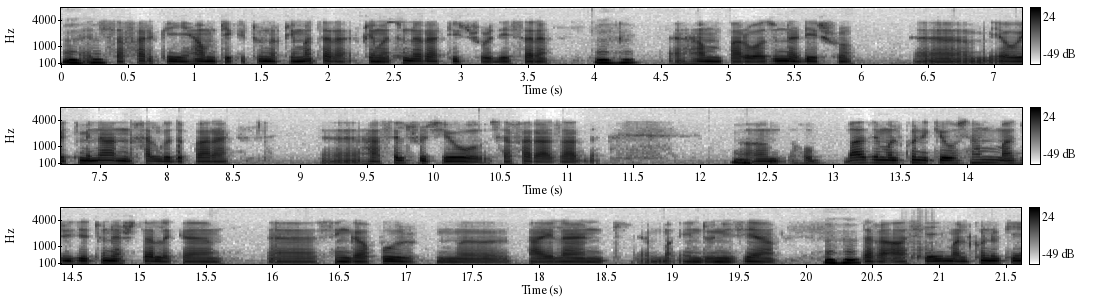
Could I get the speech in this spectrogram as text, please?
چې سفر کې هم ټیکټونو قیمت را قیمتونه را ټیټ شو دې سره هم پروازونه ډیر شو یو اطمینان خلکو لپاره حاصل شو چې یو سفر آزاد ده خو بعضې ملکونو کې اوس هم محدودیتونه شته لکه سنګاپور، تایلند، اندونیزیا دغه آسیایي ملکونو کې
